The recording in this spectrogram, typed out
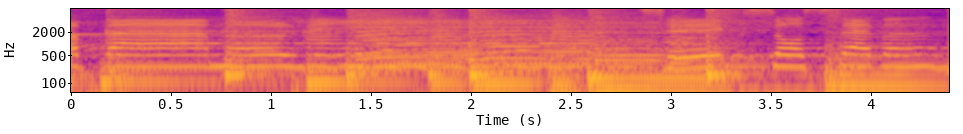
a family, six or seven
